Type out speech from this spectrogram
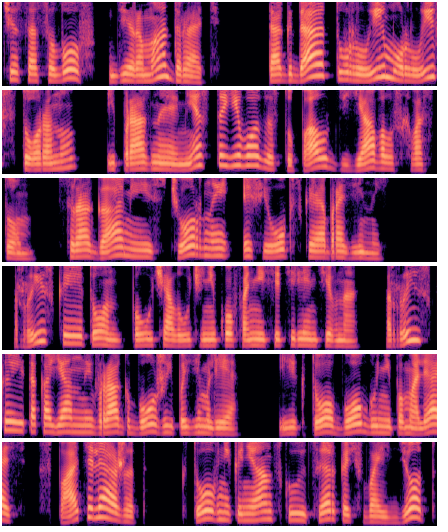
часослов дерма драть, тогда турлы-мурлы в сторону, и праздное место его заступал дьявол с хвостом с рогами и с черной эфиопской образиной. «Рыскает он», — поучала учеников Анисия Терентьевна, «рыскает окаянный враг Божий по земле. И кто Богу не помолясь, спать ляжет, кто в Никонианскую церковь войдет,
